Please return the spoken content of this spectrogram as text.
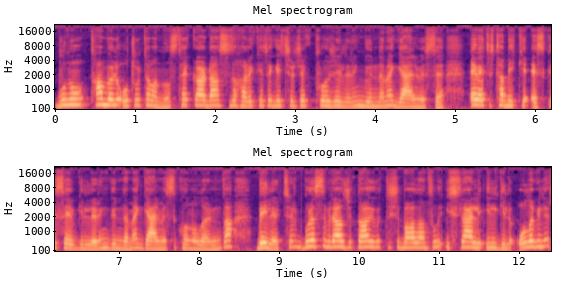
Bunu tam böyle oturtamadınız. Tekrardan sizi harekete geçirecek projelerin gündeme gelmesi. Evet tabii ki eski sevgililerin gündeme gelmesi konularını da belirtir. Burası birazcık daha yurt dışı bağlantılı işlerle ilgili olabilir.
